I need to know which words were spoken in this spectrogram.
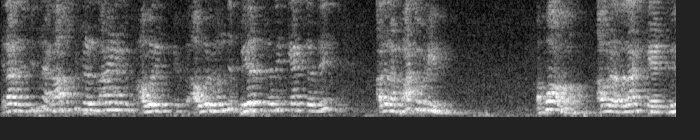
ஏன்னா அது சின்ன ஹாஸ்பிட்டல் தான் எனக்கு அவருக்கு அவர் வந்து பேசுறது கேட்கறது அதை நான் பார்க்க முடியுது. அப்போ அவர் அதெல்லாம் கேட்டு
